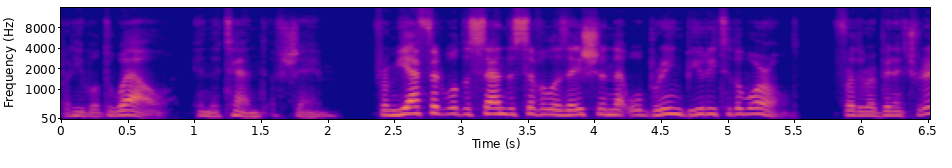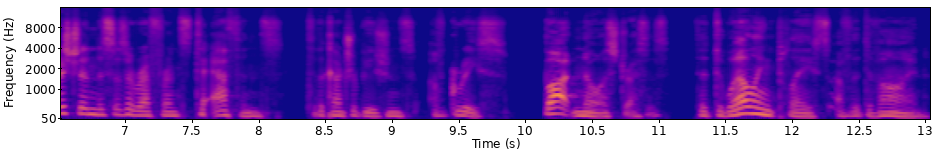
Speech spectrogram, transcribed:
but he will dwell in the tent of Shem. From Yefet will descend the civilization that will bring beauty to the world. For the rabbinic tradition, this is a reference to Athens, to the contributions of Greece. But, Noah stresses, the dwelling place of the divine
